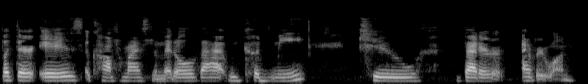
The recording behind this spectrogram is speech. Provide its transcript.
but there is a compromise in the middle that we could meet to better everyone.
